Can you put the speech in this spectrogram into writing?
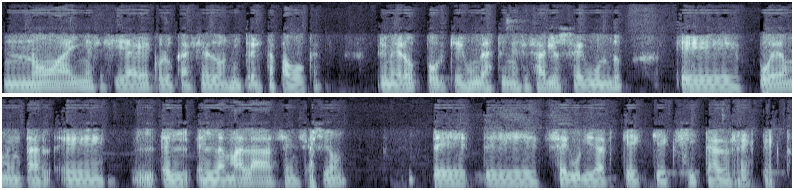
no hay necesidad de colocarse dos ni tres tapabocas. Primero, porque es un gasto innecesario. Segundo, eh, puede aumentar eh, la mala sensación de, seguridad que, que exista al respecto.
